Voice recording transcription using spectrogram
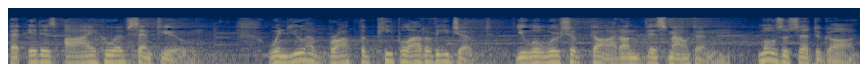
that it is I who have sent you. When you have brought the people out of Egypt, you will worship God on this mountain. Moses said to God,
